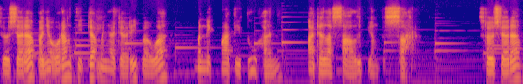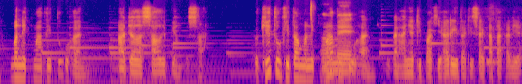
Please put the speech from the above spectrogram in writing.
Saudara, banyak orang tidak menyadari bahwa menikmati Tuhan adalah salib yang besar. Saudara, menikmati Tuhan adalah salib yang besar. Begitu kita menikmati Amen. Tuhan, bukan hanya di pagi hari tadi saya katakan ya,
